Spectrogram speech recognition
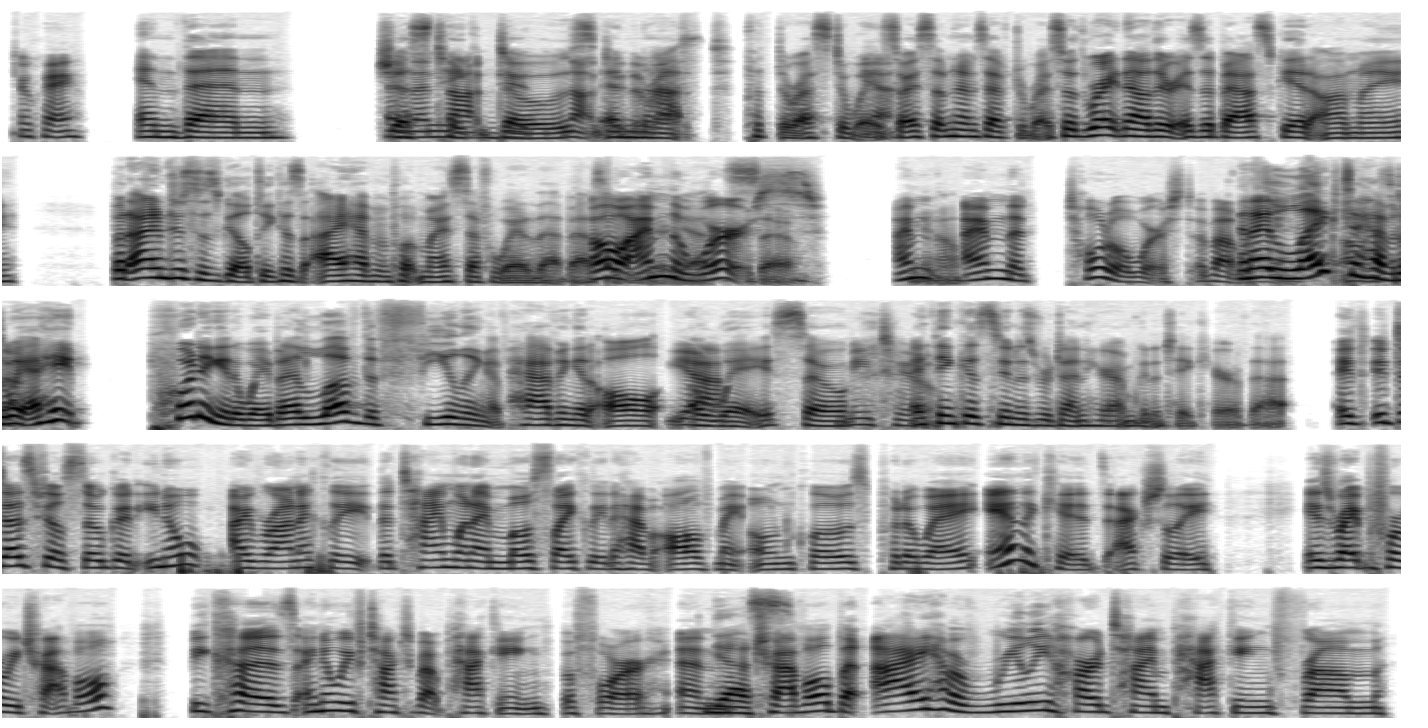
Okay. and then just take not do, those not do and the not rest. put the rest away. Yeah. So I sometimes have to write. So right now there is a basket on my. But I'm just as guilty because I haven't put my stuff away to that basket. Oh, I'm the yet, worst. so. I'm you know. I'm the total worst about. and I like to have it away. I hate putting it away, but I love the feeling of having it all Yeah. away. So Me too. I think as soon as we're done here, I'm going to take care of that. It, it does feel so good. You know, ironically, the time when I'm most likely to have all of my own clothes put away and the kids actually is right before we travel because I know we've talked about packing before and Yes. travel, but I have a really hard time packing from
